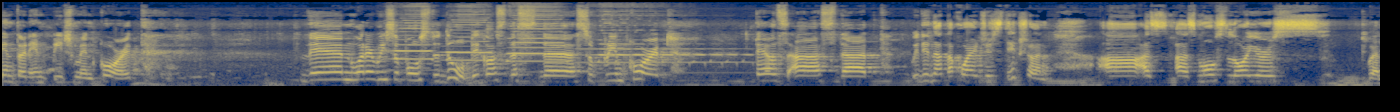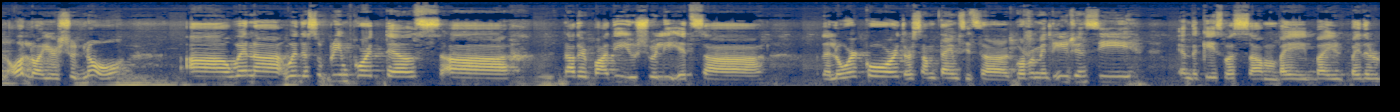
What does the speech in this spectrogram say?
into an impeachment court, then what are we supposed to do? Because the, the Supreme Court tells us that we did not acquire jurisdiction. Uh, as, as most lawyers, well, all lawyers should know, uh, when, uh, when the Supreme Court tells uh, another body, usually it's uh, the lower court or sometimes it's a government agency, and the case was um, by, by, by, the,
